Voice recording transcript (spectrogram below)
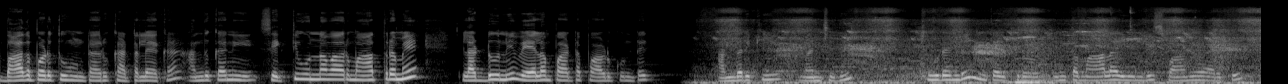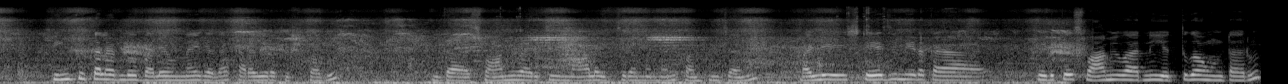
బాధపడుతూ ఉంటారు కట్టలేక. అందుకని శక్తి ఉన్నవారు మాత్రమే లడ్డూని వేలం పాట పాడుకుంటే అందరికీ మంచిది. చూడండి ఇంకా ఇప్పుడు ఇంత మాల అయింది స్వామివారికి. పింక్ కలర్లు భలే ఉన్నాయి కదా కరవీర పుష్పాలు. ఇంకా స్వామివారికి మాల ఇచ్చిరమ్మని పంపించాను. మళ్ళీ స్టేజ్ మీద క పెడితే స్వామివారిని ఎత్తుగా ఉంటారు.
